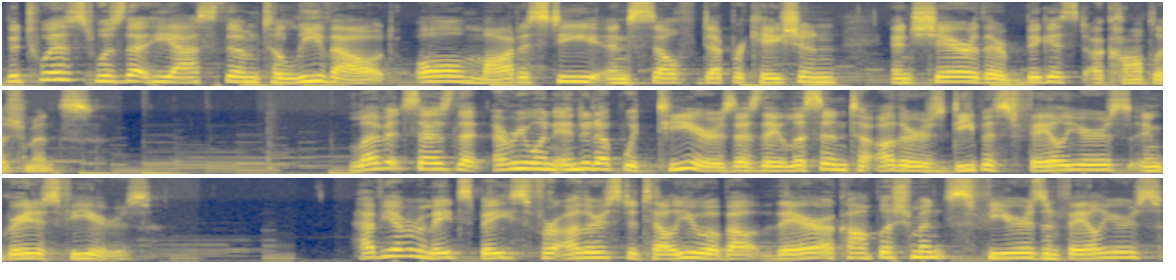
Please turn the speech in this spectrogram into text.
The twist was that he asked them to leave out all modesty and self deprecation and share their biggest accomplishments. Levitt says that everyone ended up with tears as they listened to others' deepest failures and greatest fears. Have you ever made space for others to tell you about their accomplishments, fears, and failures?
